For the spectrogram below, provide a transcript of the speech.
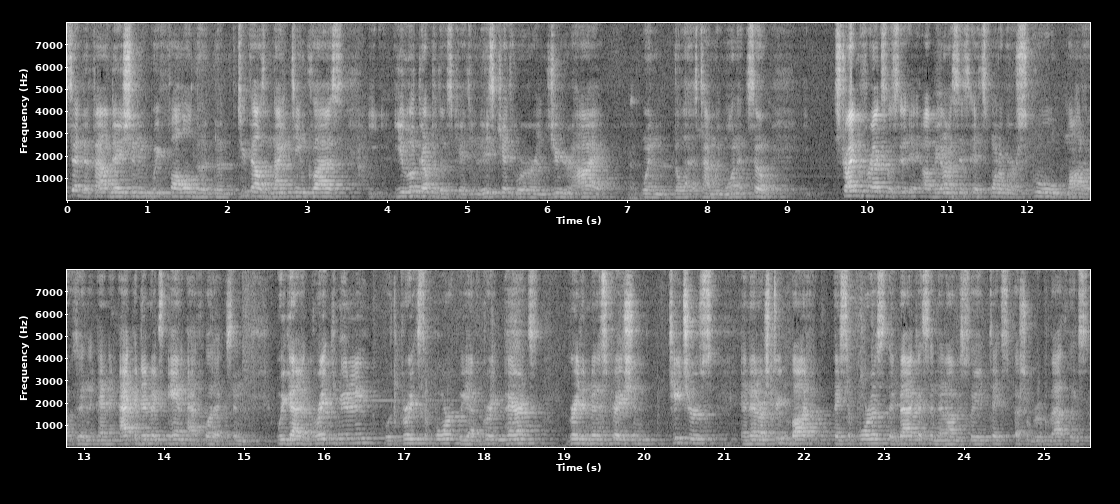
setting the foundation. We followed the, the 2019 class. You look up to those kids. You know, these kids were in junior high when the last time we won it. So striving for excellence, I'll be honest, it's, one of our school mottos and, in academics and athletics. And we got a great community with great support. We have great parents, great administration, teachers, and then our student body. They support us, they back us, and then obviously it takes a special group of athletes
